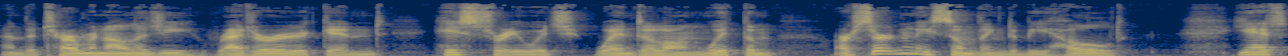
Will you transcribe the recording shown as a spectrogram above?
and the terminology, rhetoric, and history which went along with them are certainly something to behold. Yet,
